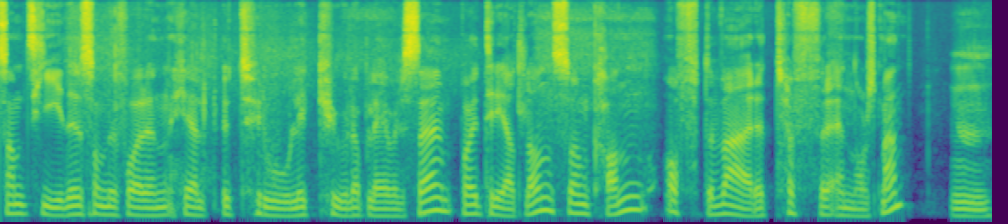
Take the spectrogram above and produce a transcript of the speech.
samtidig som du får en helt utrolig kul opplevelse på et triatlon, som kan ofte være tøffere enn Norseman, Mm.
